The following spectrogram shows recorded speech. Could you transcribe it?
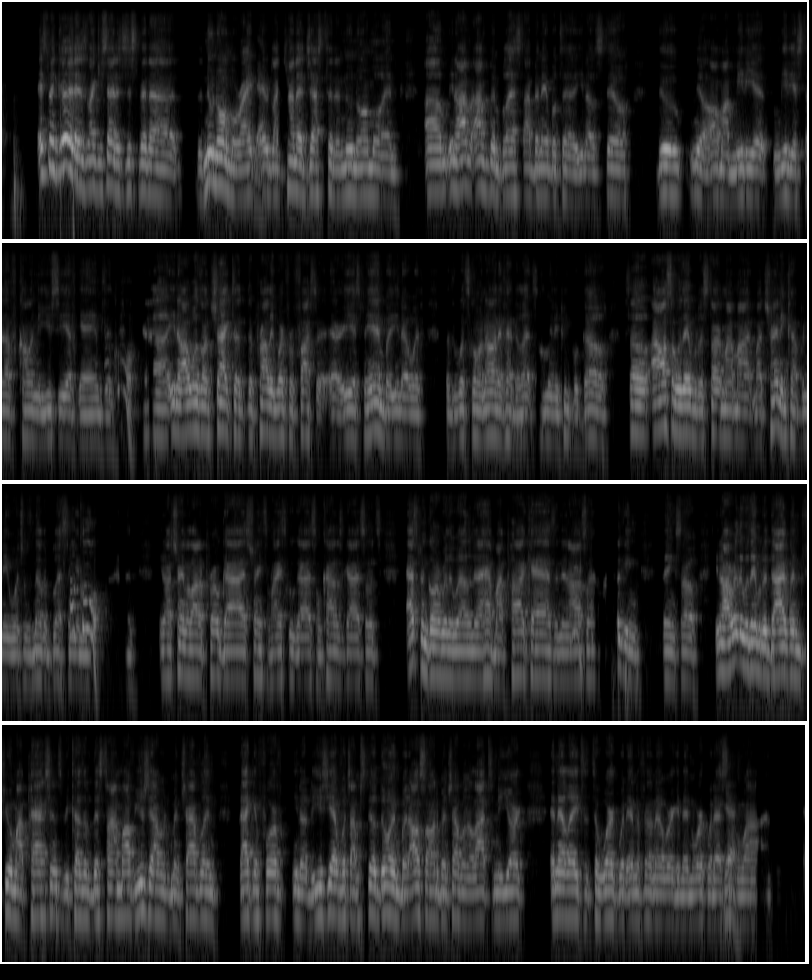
It's been good. It's like you said, it's just been uh the new normal, right? Yeah. Like trying to adjust to the new normal, and um, you know, I've I've been blessed. I've been able to, you know, still do you know all my media media stuff, calling the UCF games, oh, and cool. uh, you know I was on track to, to probably work for Fox or, or ESPN, but you know with with what's going on, they've had to let so many people go. So I also was able to start my my, my training company, which was another blessing. Oh, cool. And, you know, I train a lot of pro guys, train some high school guys, some college guys. So it's that's been going really well. And then I have my podcast, and then I also have my cooking thing. So you know, I really was able to dive in a few of my passions because of this time off. Usually, I would have been traveling back and forth, you know, the UCF, which I'm still doing, but also I'd have been traveling a lot to New York and LA to, to work with NFL Network and then work with SNY. Yeah.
